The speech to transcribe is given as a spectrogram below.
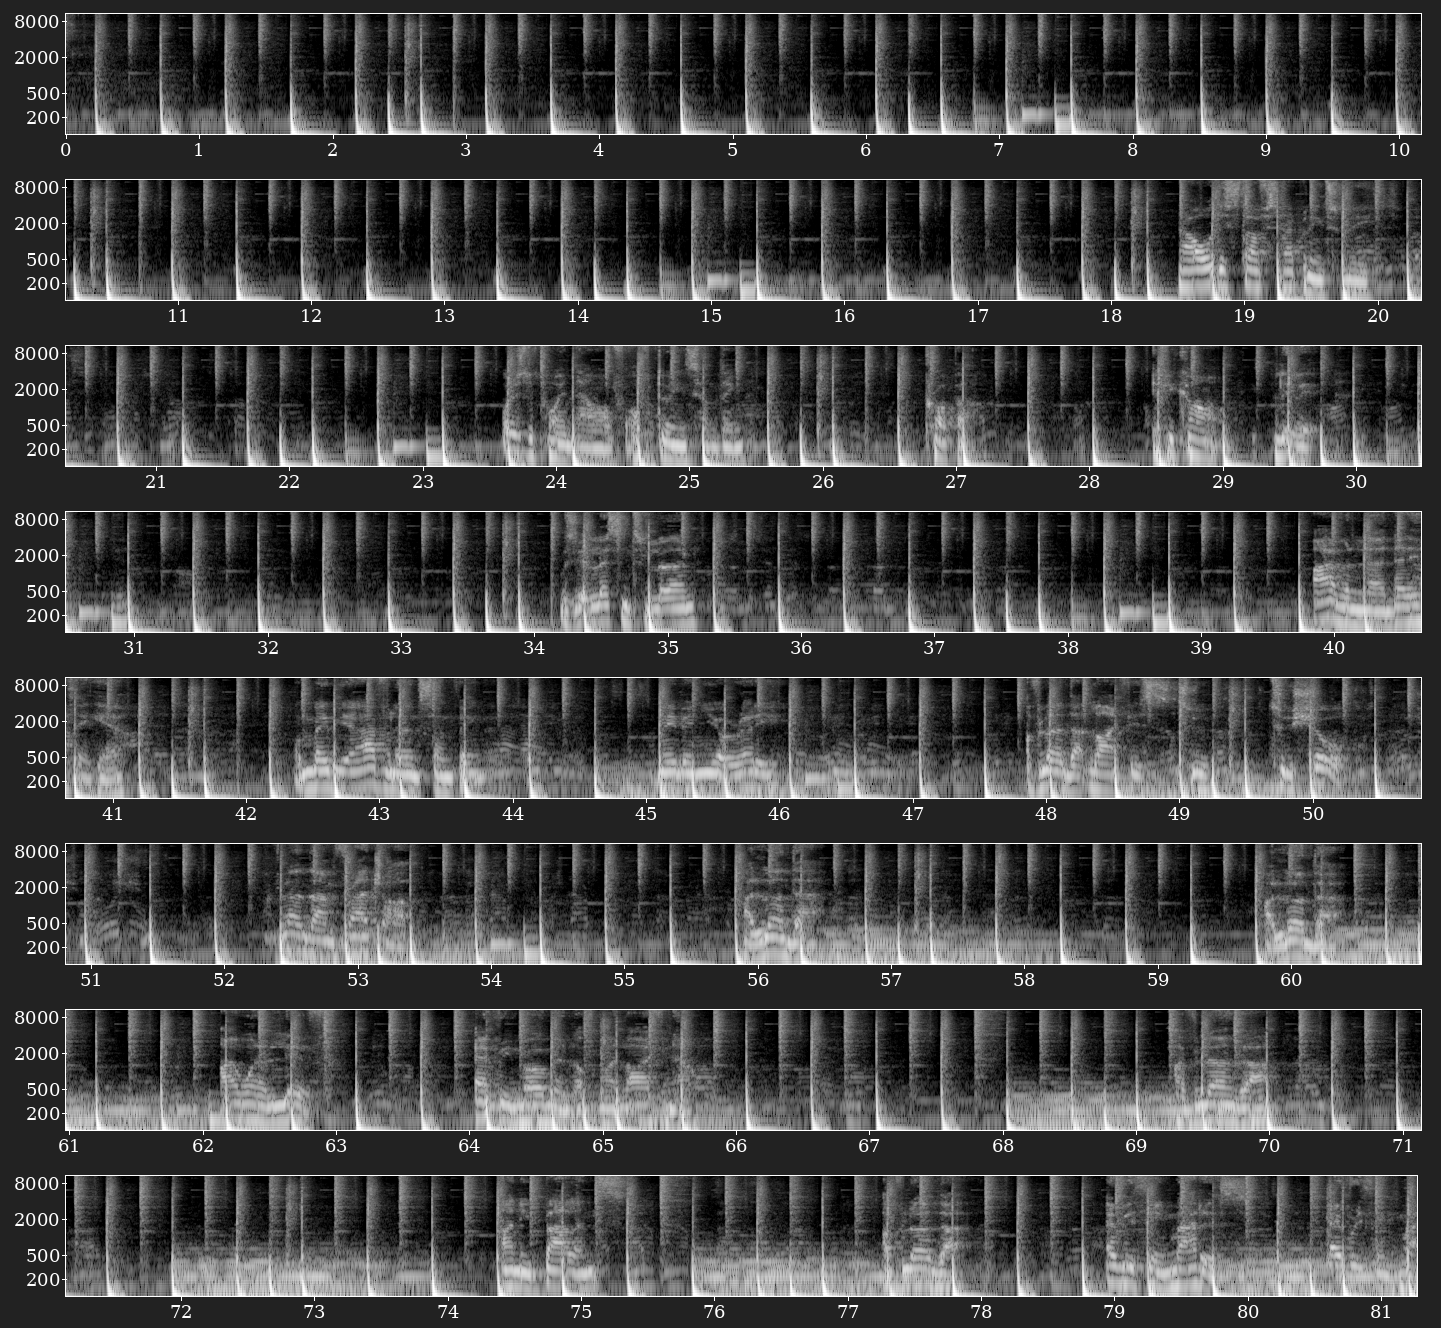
Now all this stuff's happening to me. What is the point now of, of doing something proper if you can't live it? Was it a lesson to learn? I haven't learned anything here. Or maybe I have learned something. Maybe I knew already. I've learned that life is too too short. I've learned that I'm fragile. I learned that. I learned that. I want to live every moment of my life now. I've learned that. Everything matters. Everything matters.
